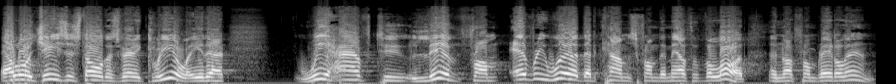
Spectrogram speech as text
Our Lord Jesus told us very clearly that we have to live from every word that comes from the mouth of the Lord and not from bread alone.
